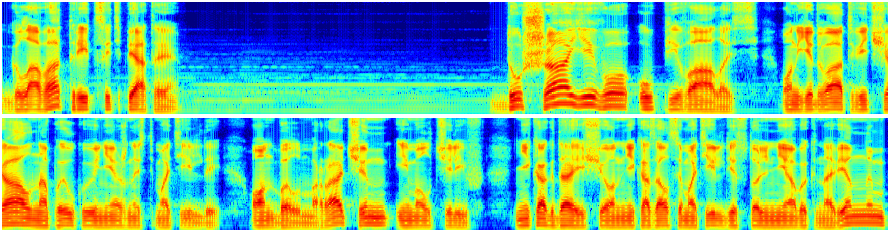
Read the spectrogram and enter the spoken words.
Глава 35 Душа его упивалась. Он едва отвечал на пылкую нежность Матильды. Он был мрачен и молчалив. Никогда еще он не казался Матильде столь необыкновенным,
